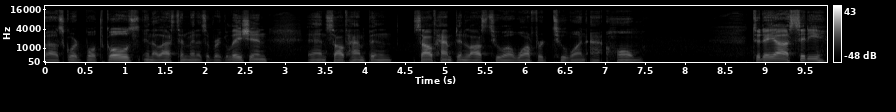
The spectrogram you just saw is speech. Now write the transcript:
uh, scored both goals in the last 10 minutes of regulation. And Southampton Southampton lost to uh, Watford 2-1 at home. Today, uh, City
